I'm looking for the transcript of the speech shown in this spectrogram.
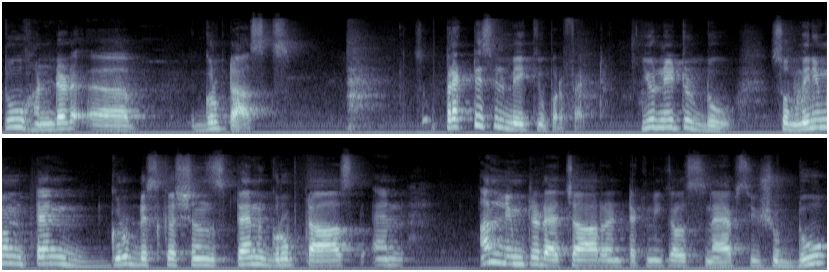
200 uh, group tasks. So practice will make you perfect. You need to do. So minimum 10 group discussions, 10 group tasks and unlimited HR and technical snaps you should do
